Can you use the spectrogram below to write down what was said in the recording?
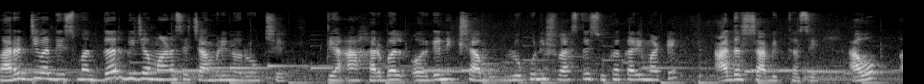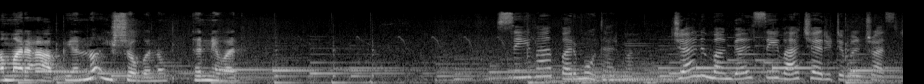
ભારત જેવા દેશમાં દર બીજા માણસે ચામડીનો રોગ છે. ત્યાં આ હર્બલ ઓર્ગેનિક સાબુ લોકોની સ્વાસ્થ્ય સુખાકારી માટે આદર્શ સાબિત થશે. આવો અમારા આ અભિયાનનો હિસ્સો બનો. ધન્યવાદ. સેવા પરમો ધર્મ. જન મંગલ સેવા ચેરિટેબલ ટ્રસ્ટ.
